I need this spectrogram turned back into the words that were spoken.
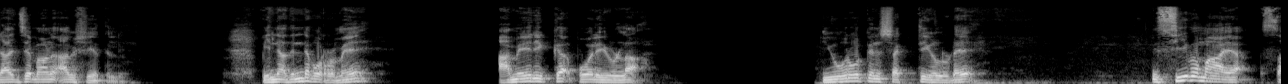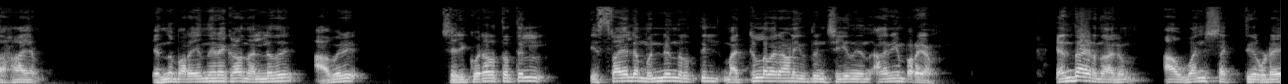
രാജ്യമാണ് ആ വിഷയത്തിൽ. പിന്നെ അതിന്റെ പുറമെ അമേരിക്ക പോലെയുള്ള യൂറോപ്യൻ ശക്തികളുടെ നിസ്സീമമായ സഹായം എന്ന് പറയുന്നതിനേക്കാൾ നല്ലത് അവർ ശരിക്കൊരർത്ഥത്തിൽ ഇസ്രായേലിനെ മുന്നിൽ നിർത്തി മറ്റുള്ളവരാണ് യുദ്ധം ചെയ്യുന്നത് അങ്ങനെയും പറയാം. എന്തായിരുന്നാലും ആ വൻ ശക്തികളുടെ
